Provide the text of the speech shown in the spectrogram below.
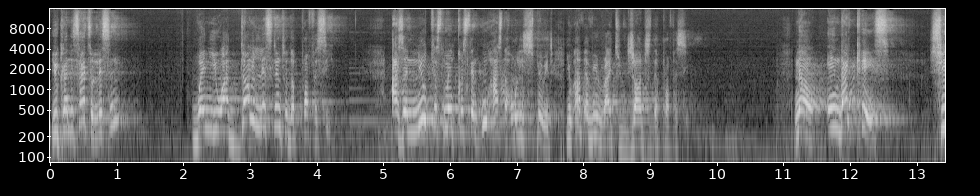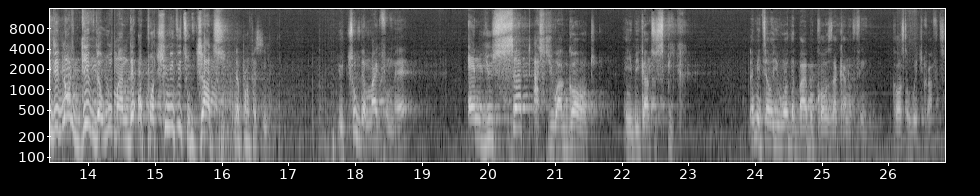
You can decide to listen. When you are done listening to the prophecy, as a New Testament Christian who has the Holy Spirit, you have every right to judge the prophecy. Now, in that case, she did not give the woman the opportunity to judge the prophecy. You took the mic from her and you served as you are God and you began to speak. Let me tell you what the Bible calls that kind of thing. It calls the witchcraft.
